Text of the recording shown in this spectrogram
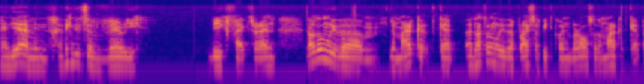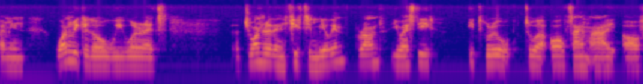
and yeah i mean i think it's a very big factor. And not only the the market cap uh, not only the price of bitcoin but also the market cap. I mean one week ago we were at 250 million around usd it grew to an all-time high of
